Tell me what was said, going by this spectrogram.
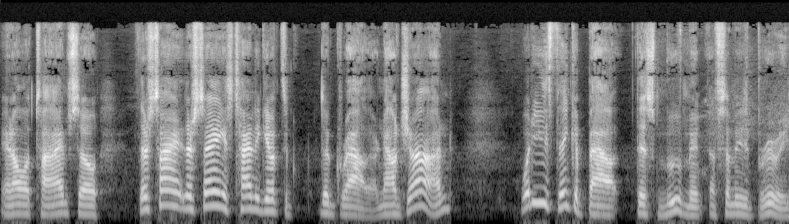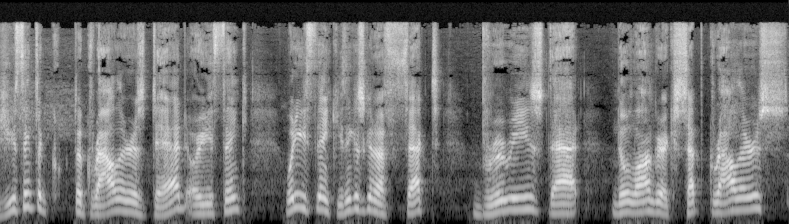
and all the time. So they're saying they're saying it's time to give up the, the growler. Now, John, what do you think about this movement of some of these breweries? You think the the growler is dead, or you think what do you think? You think it's going to affect breweries that no longer accept growlers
